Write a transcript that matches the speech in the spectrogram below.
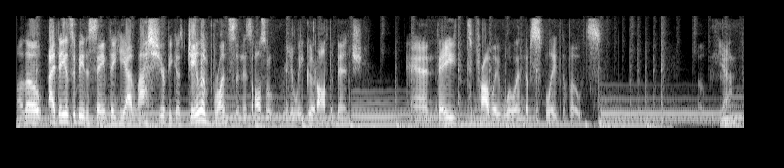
Although I think it's gonna be the same thing he had last year because Jalen Brunson is also really good off the bench, and they probably will end up splitting the votes. So, yeah. Hmm.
